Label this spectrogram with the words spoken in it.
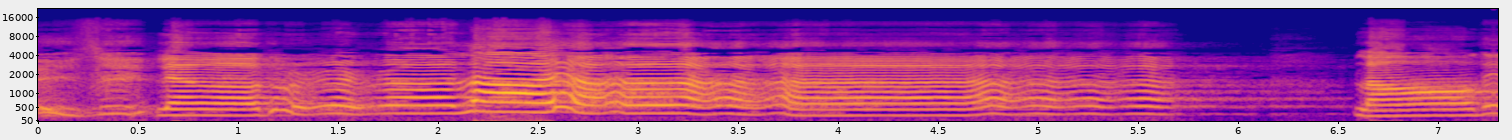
两个腿儿啊，拉呀，老的。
